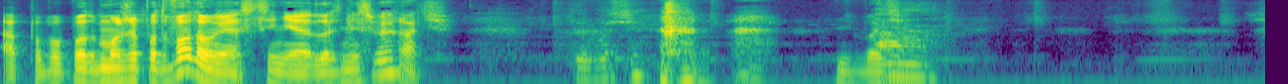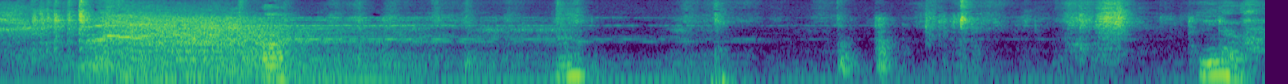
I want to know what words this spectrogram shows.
A po, po, może pod wodą jest i nie, nie słychać. Ty właśnie. Nie będzie. No.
